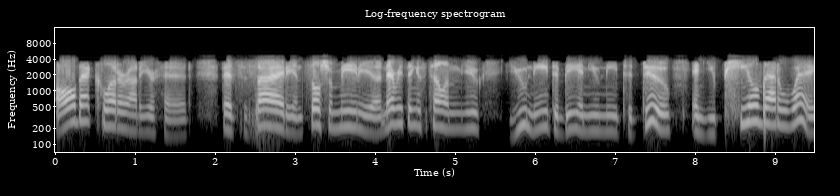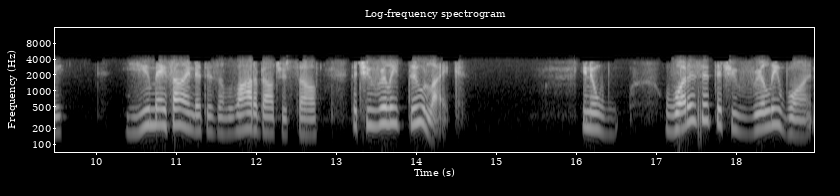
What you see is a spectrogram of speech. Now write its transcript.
all that clutter out of your head that society and social media and everything is telling you you need to be and you need to do and you peel that away you may find that there's a lot about yourself that you really do like. You know, what is it that you really want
